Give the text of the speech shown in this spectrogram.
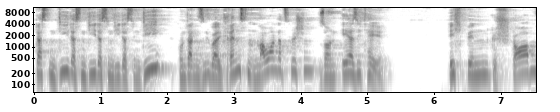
das sind die, das sind die, das sind die, das sind die und dann sind überall Grenzen und Mauern dazwischen, sondern er sieht, hey, ich bin gestorben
